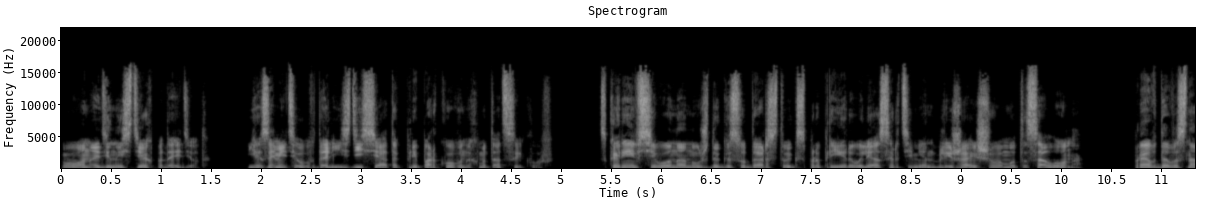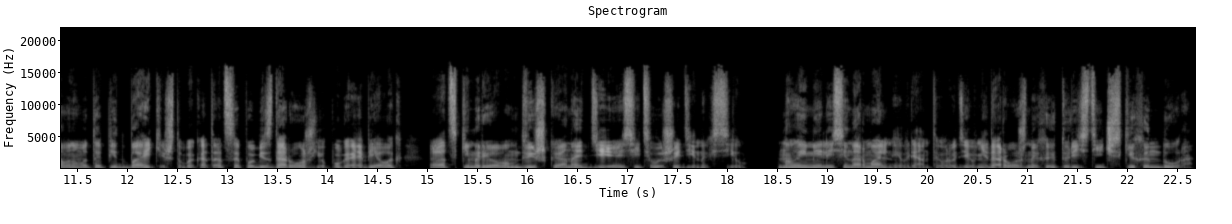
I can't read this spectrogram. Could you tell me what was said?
Вон, один из тех подойдет. Я заметил вдали с десяток припаркованных мотоциклов. Скорее всего, на нужды государства экспроприировали ассортимент ближайшего мотосалона. Правда, в основном это питбайки, чтобы кататься по бездорожью, пугая белок адским ревом движка на 10 лошадиных сил. Но имелись и нормальные варианты, вроде внедорожных и туристических эндуро.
